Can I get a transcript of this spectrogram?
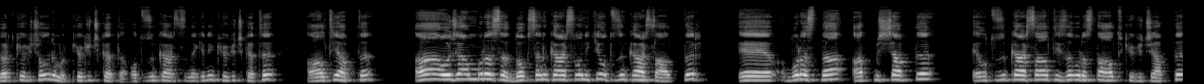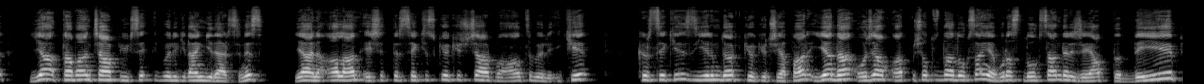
4 kök 3 olur mu? Kök 3 katı. 30'un karşısındakinin kök 3 katı 6 yaptı. Aa hocam burası 90'ın karşısı 12 30'un karşısı 6'tır. Ee, burası da 60 yaptı. E 30'un karşısı 6 ise burası da 6 kök 3 yaptı. Ya taban çarpı yükseklik bölü 2'den gidersiniz. Yani alan eşittir 8 kök 3 çarpı 6 bölü 2. 48 24 kök 3 yapar. Ya da hocam 60 30 daha 90 ya burası 90 derece yaptı deyip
